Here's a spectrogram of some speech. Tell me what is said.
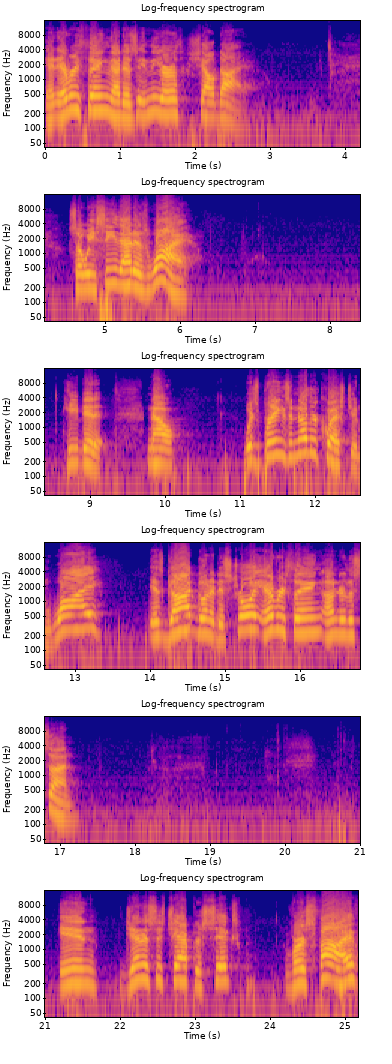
and everything that is in the earth shall die. So we see that is why he did it. Now, which brings another question. Why is God going to destroy everything under the sun? In Genesis chapter 6, verse 5,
